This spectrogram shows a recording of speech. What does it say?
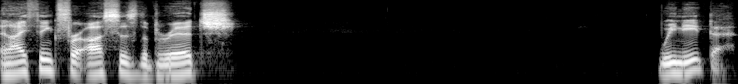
And I think for us as the bridge, we need that.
